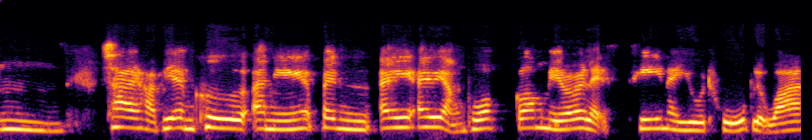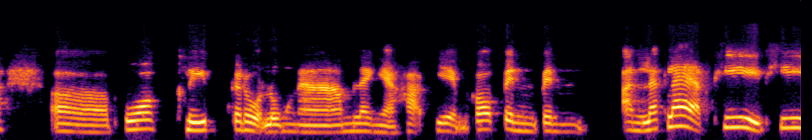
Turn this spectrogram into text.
อืม ใช่ค่ะพี่เอ็มคืออันนี้เป็นไอไออย่างพวกกล้อง mirrorless ที่ใน YouTube หรือว่าเอ่อพวกคลิปกระโดดลงน้ำอะไรเงี้ยค่ะพี่เอ็มก็เป็นเป็นอันแรก ๆที่ที่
